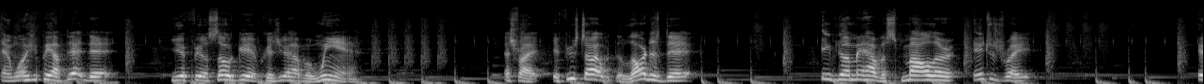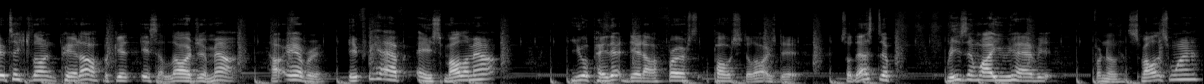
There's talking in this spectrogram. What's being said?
And once you pay off that debt, you'll feel so good because you have a win. That's right. If you start with the largest debt, even though it may have a smaller interest rate, it'll take you long to pay it off because it's a larger amount. However, if you have a small amount, you'll pay that debt off first opposed to the large debt. So that's the reason why you have it from the smallest one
